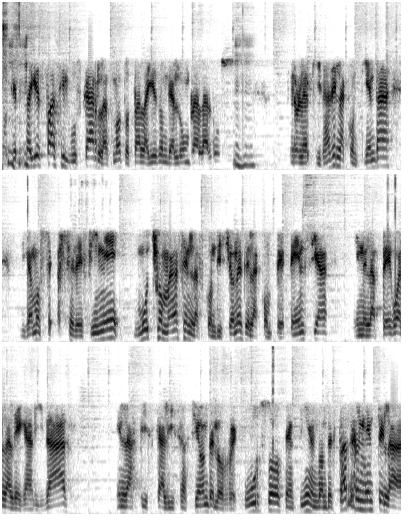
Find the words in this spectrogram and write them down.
Porque pues, ahí es fácil buscarlas, ¿no? Total, ahí es donde alumbra la luz. Pero la equidad de la contienda, digamos, se, define mucho más en las condiciones de la competencia, en el apego a la legalidad, en la fiscalización de los recursos, en fin, en donde está realmente la,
